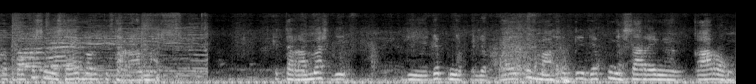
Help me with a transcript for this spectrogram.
kita tokok selesai baru kita ramas. Kita ramas di di dia punya pelepah itu masuk di dia punya sarengan karung.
